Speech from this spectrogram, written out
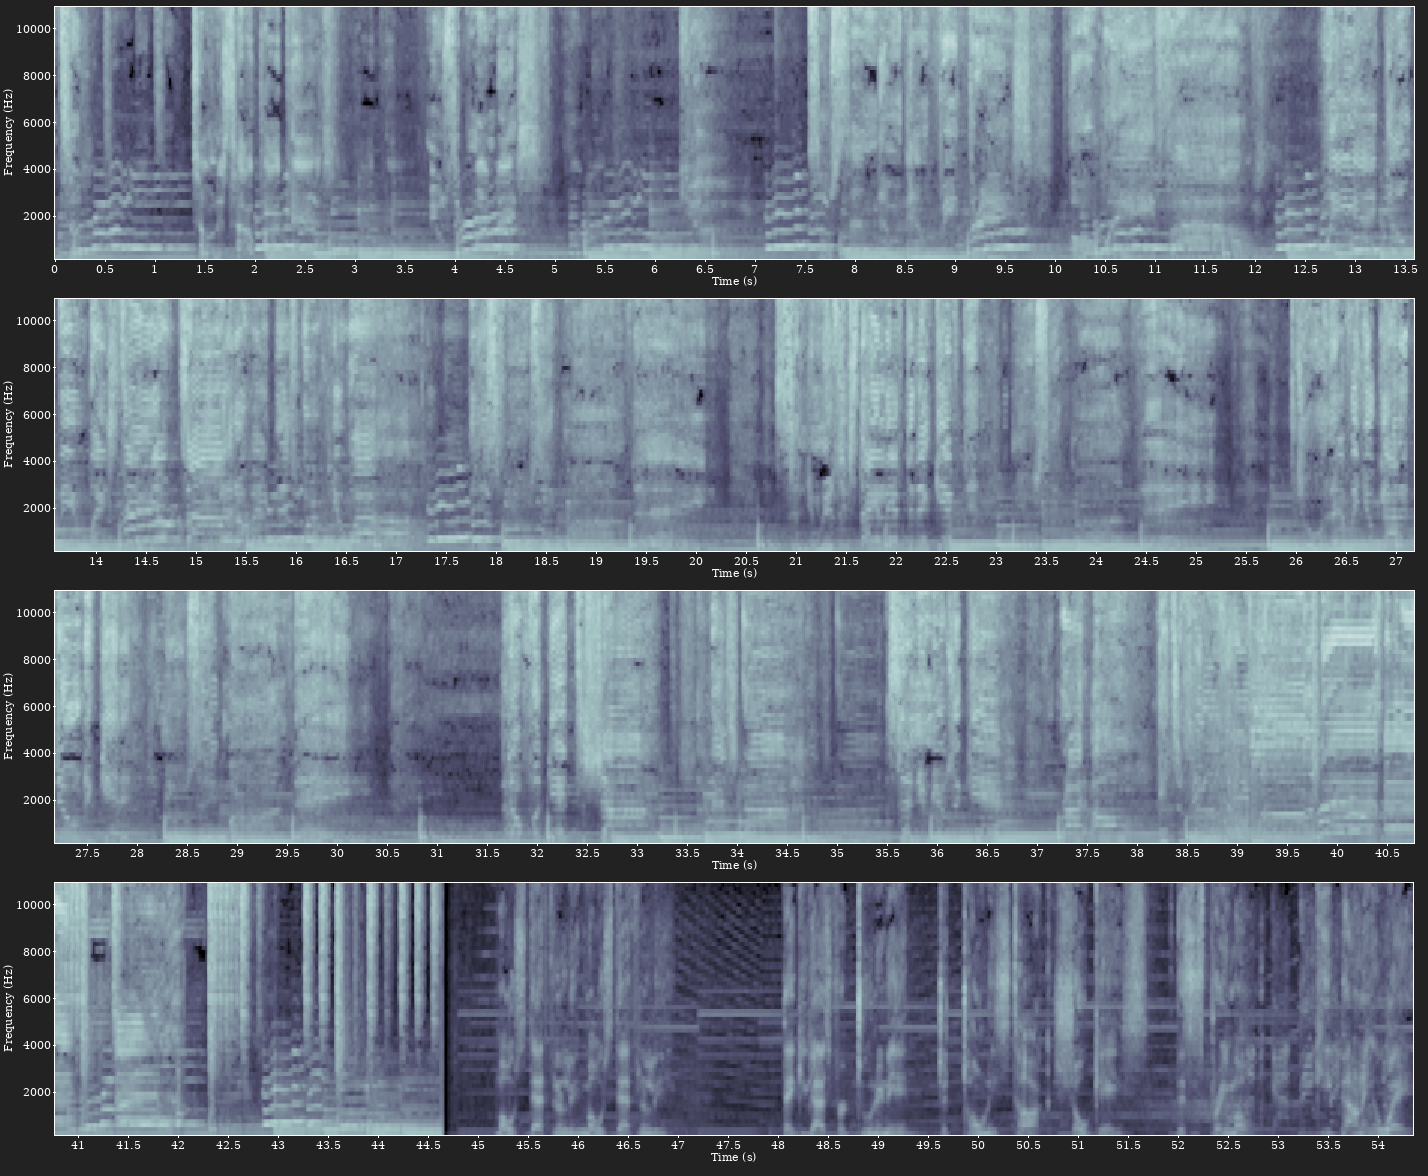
into Tony's Talk Podcast, Music Mondays. Definitely, most definitely. Thank you guys for tuning in to Tony's Talk Showcase. This is Primo. Keep pounding away.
